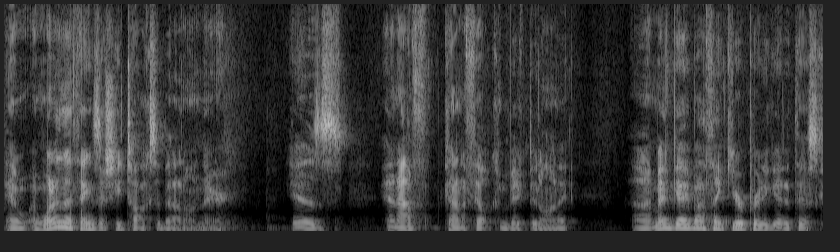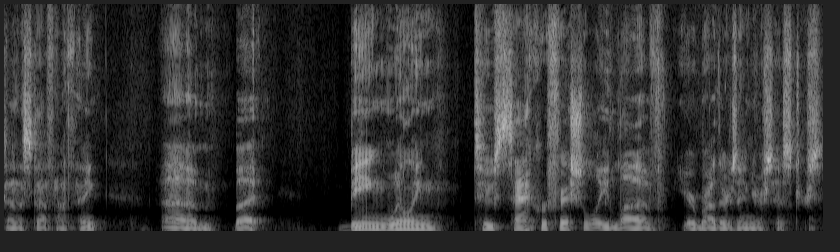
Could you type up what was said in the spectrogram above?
And, and one of the things that she talks about on there is, and I've kind of felt convicted on it. Um, and Gabe, I think you're pretty good at this kind of stuff, I think. Um, but being willing to sacrificially love your brothers and your sisters,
